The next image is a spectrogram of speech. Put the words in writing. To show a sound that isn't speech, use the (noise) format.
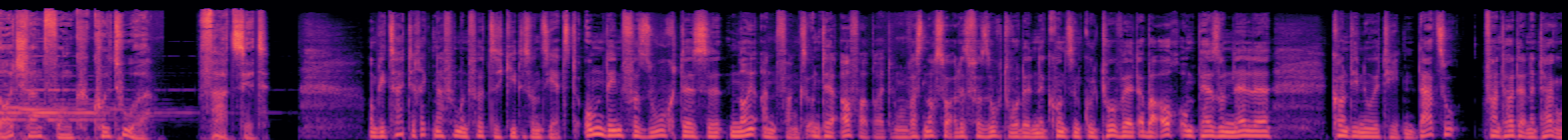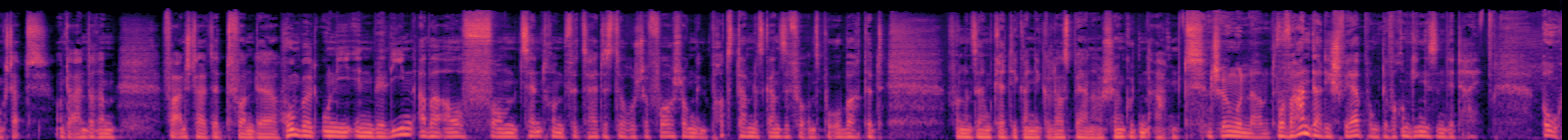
Deutschlandfunk Kultur Fazit um die Zeit direkt nach 45 geht es uns jetzt. Um den Versuch des äh, Neuanfangs und der Aufarbeitung, was noch so alles versucht wurde in der Kunst- und Kulturwelt, aber auch um personelle Kontinuitäten. Dazu fand heute eine Tagung statt, unter anderem veranstaltet von der Humboldt-Uni in Berlin, aber auch vom Zentrum für zeithistorische Forschung in Potsdam. Das Ganze für uns beobachtet von unserem Kritiker Nikolaus Berner. Schönen guten Abend. schönen guten Abend. Wo waren da die Schwerpunkte? Worum ging es im Detail? Oh,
